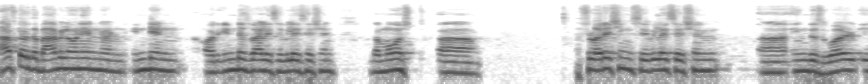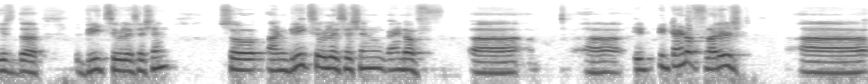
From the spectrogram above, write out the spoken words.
after the Babylonian and Indian or Indus Valley civilization, the most uh, flourishing civilization uh, in this world is the Greek civilization. So, and Greek civilization kind of uh, it, it kind of flourished uh,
